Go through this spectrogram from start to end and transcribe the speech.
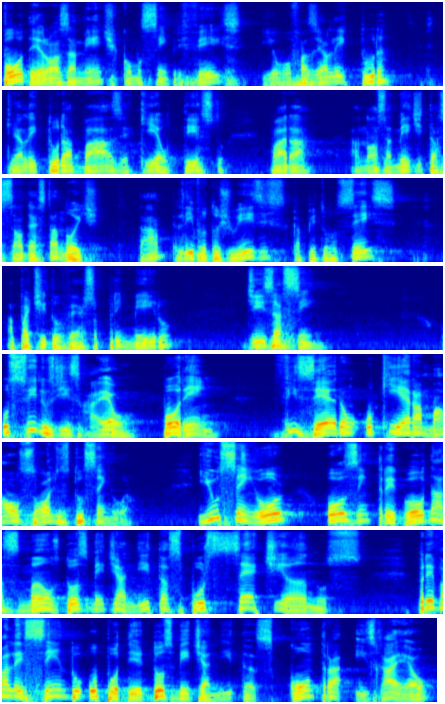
poderosamente, como sempre fez, e eu vou fazer a leitura que é a leitura base aqui, é o texto para a nossa meditação desta noite, tá? Livro dos Juízes, capítulo 6, a partir do verso 1, diz assim: Os filhos de Israel, porém, fizeram o que era mal aos olhos do Senhor, e o Senhor os entregou nas mãos dos medianitas por sete anos prevalecendo o poder dos medianitas contra Israel,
